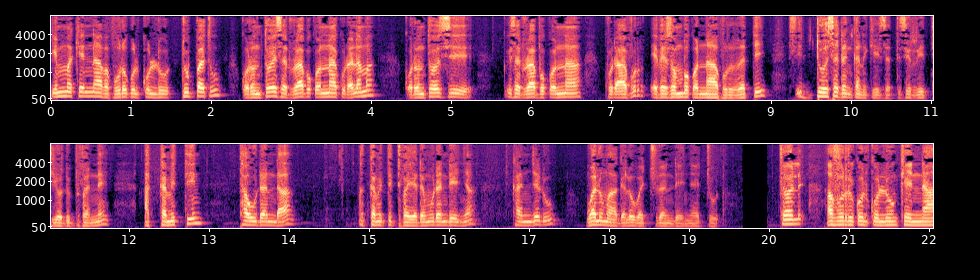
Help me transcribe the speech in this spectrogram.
dhimma kennaaf hafuura qulqulluu dubbatu qorontoo isa duraa boqonnaa kudha lama. Isa duraa boqonnaa kudha afur efesoon boqonnaa afur irratti iddoo sadan kana keessatti sirriitti yoo dubbifanne akkamittiin ta'uu danda'a akkamitti itti fayyadamuu dandeenya kan jedhu walumaa gala hubachuu dandeenya jechuudha. Tole hafuurri qulqulluun kennaa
